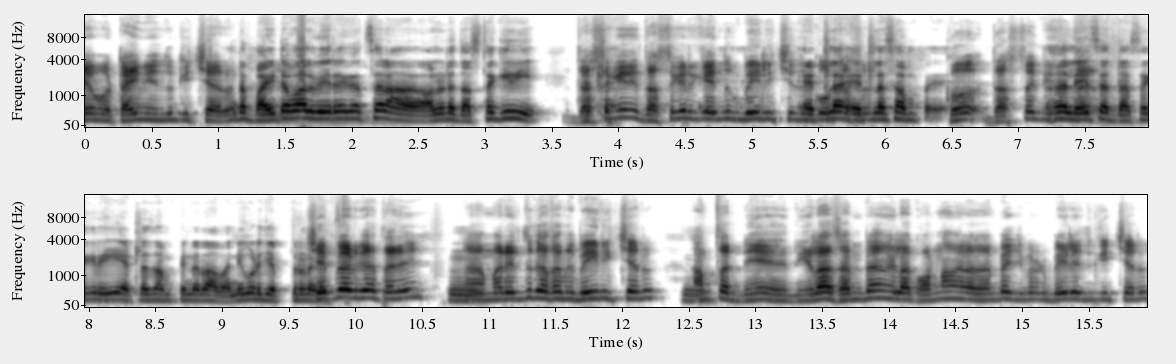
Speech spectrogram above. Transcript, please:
ఏమో టైం ఎందుకు ఇచ్చారు? అంటే బయట వాళ్ళు వేరే కదా సార్. ఆల్రెడీ దస్తగిరి దస్తగిరి దస్తగిరికి ఎందుకు బెయిల్ ఇచ్చింది ఎట్లా? ఎట్లా దస్తగిరి లేదు సార్ దశగిరి ఎట్లా చంపినారో అవన్నీ కూడా చెప్తున్నాడు. చెప్పాడు కదా తనే? మరి ఎందుకు అతను బెయిల్ ఇచ్చారు? అంత ఇలా చంపాం ఇలా కొన్నాం ఇలా చంపాం చెప్పినట్టు బెయిల్ ఎందుకు ఇచ్చారు?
